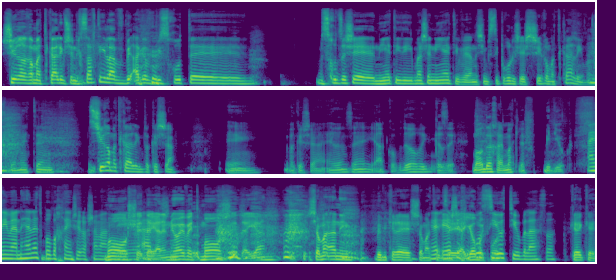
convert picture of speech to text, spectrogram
שיר הרמטכ"לים שנחשפתי אליו אגב בזכות אה, בזכות זה שנהייתי מה שנהייתי ואנשים סיפרו לי שיש שיר רמטכ"לים אז באמת אה, אז שיר רמטכ"לים בבקשה. אה, בבקשה ארן זה יעקב דורי כזה מרדכי מקלף. בדיוק. אני מהנהנת פה בחיים שלא שמעתי. משה על דיין. אני אוהב את משה דיין. שמע, אני במקרה שמעתי את יש זה לי היום חיפוש אתמול. יוטיוב לעשות. כן, כן.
